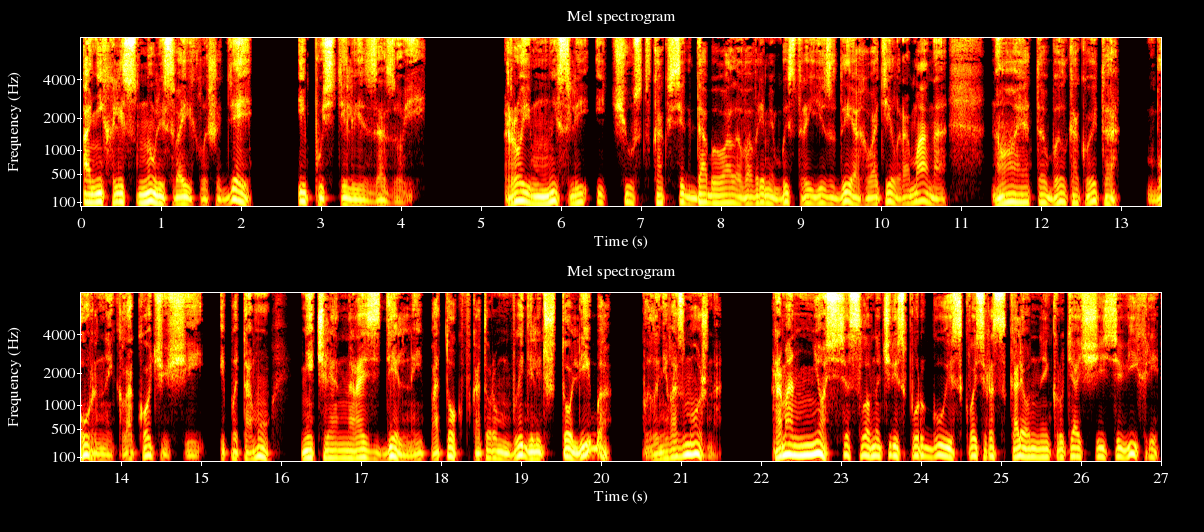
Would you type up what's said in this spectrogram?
Они хлестнули своих лошадей и пустились за Зоей. Рой мыслей и чувств, как всегда бывало во время быстрой езды, охватил Романа, но это был какой-то бурный, клокочущий и потому нечленораздельный поток, в котором выделить что-либо было невозможно. Роман несся, словно через пургу и сквозь раскаленные крутящиеся вихри,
